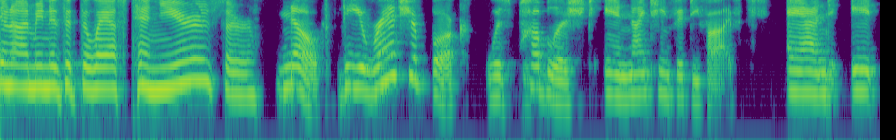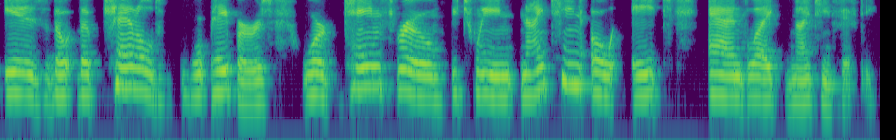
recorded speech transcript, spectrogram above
You know, I mean, is it the last 10 years or? No, the Urantia book was published in 1955 and it is the the channeled papers were came through between 1908 and like 1950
